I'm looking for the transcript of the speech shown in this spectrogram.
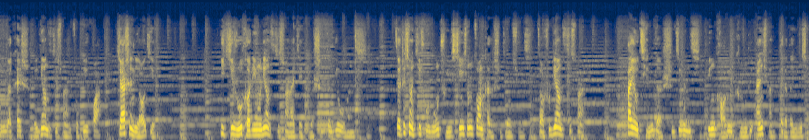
应该开始为量子计算做规划，加深了解，以及如何利用量子计算来解决实际的业务问题。在这项技术仍处于新兴状态的时，就要学习找出量子计算大有潜力的实际问题，并考虑可能对安全带来的影响。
